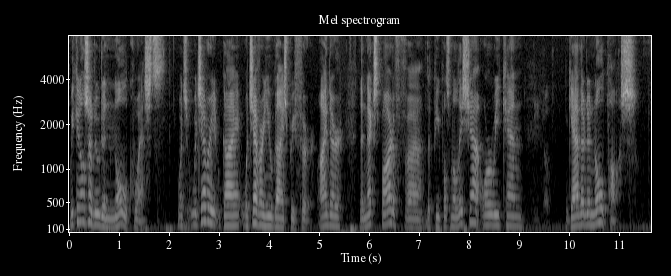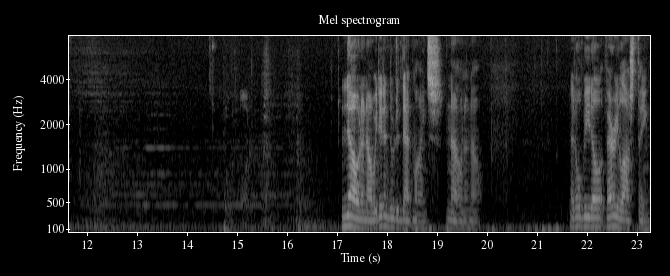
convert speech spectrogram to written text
We can also do the Gnoll quests. Which, whichever guy, whichever you guys prefer. Either the next part of uh, the People's Militia, or we can gather the Gnoll Paws. No, no, no. We didn't do the Deadmines. No, no, no. That'll be the very last thing.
